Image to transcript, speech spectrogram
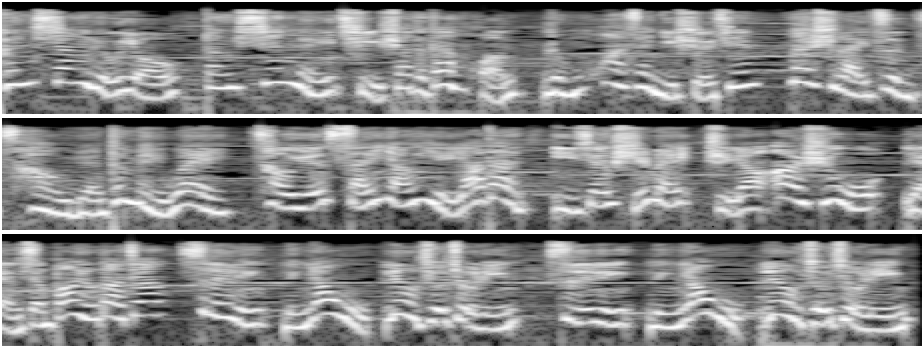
喷香流油。当鲜美起沙的蛋黄融化在你舌尖，那是来自草原的美味。草原散养野鸭蛋，一箱十枚只要二十五，两箱包邮到家。四零零零幺五六九九零，四零零零幺五六九九零。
